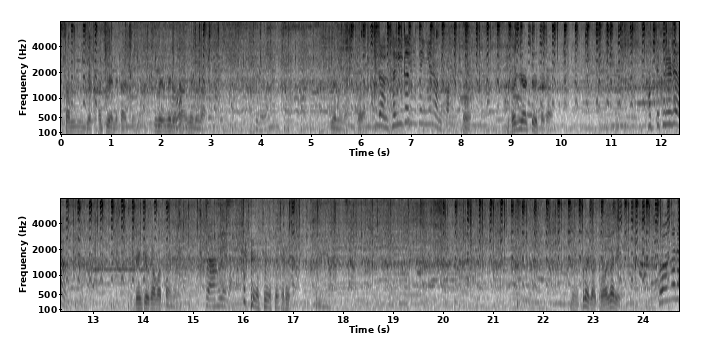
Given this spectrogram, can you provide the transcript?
1308円で買えてる。上上の段上の段。上の段ほら。だからうさぎが2000円なんか。うん。うさぎがちょい高い。買ってくれるん。勉強頑張ったのねうわやだ も空が怖がるよ。怖がら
